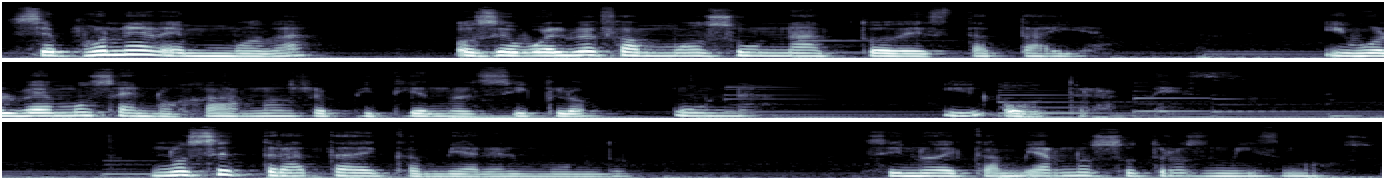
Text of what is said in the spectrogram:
se pone de moda o se vuelve famoso un acto de esta talla y volvemos a enojarnos repitiendo el ciclo una y otra vez. No se trata de cambiar el mundo, sino de cambiar nosotros mismos.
